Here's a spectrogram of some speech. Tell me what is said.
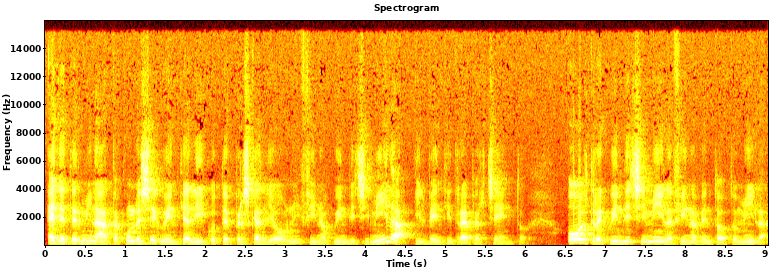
è determinata con le seguenti aliquote per scaglioni fino a 15.000 il 23%, oltre 15.000 fino a 28.000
